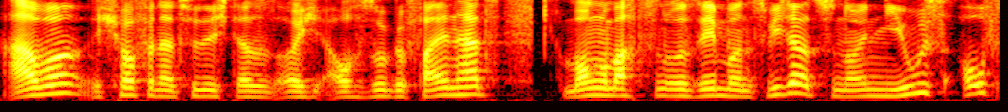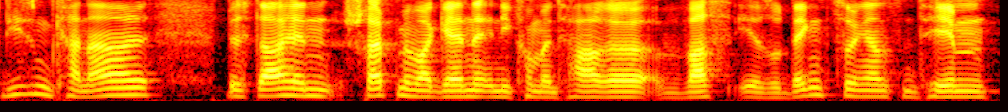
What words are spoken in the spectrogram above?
Aber ich hoffe natürlich, dass es euch auch so gefallen hat. Morgen um 18 Uhr sehen wir uns wieder zu neuen News auf diesem Kanal. Bis dahin schreibt mir mal gerne in die Kommentare, was ihr so denkt zu den ganzen Themen.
